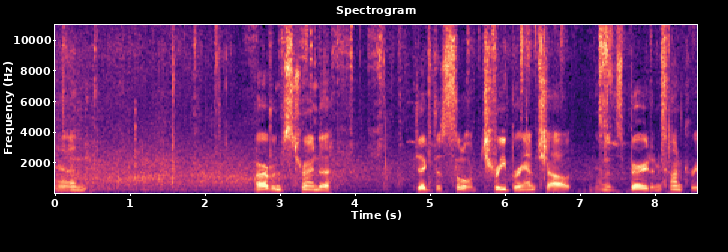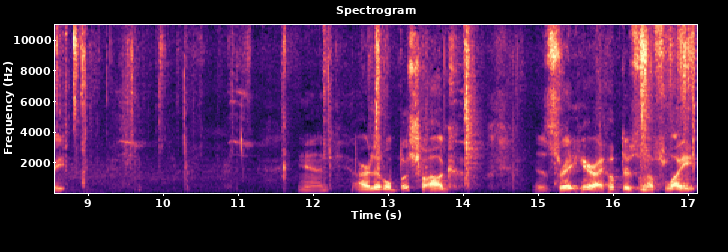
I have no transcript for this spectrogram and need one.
and Arvin's trying to dig this little tree branch out and it's buried in concrete. And our little bush hog is right here. I hope there's enough light.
